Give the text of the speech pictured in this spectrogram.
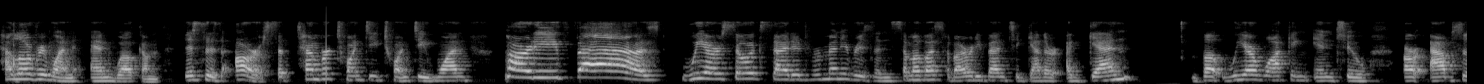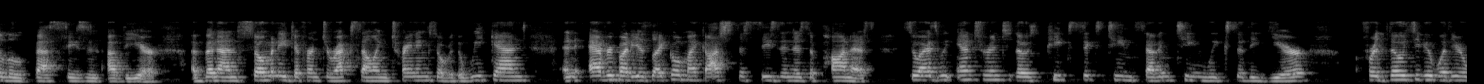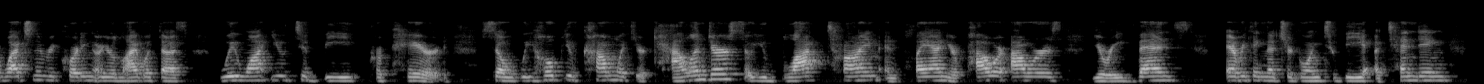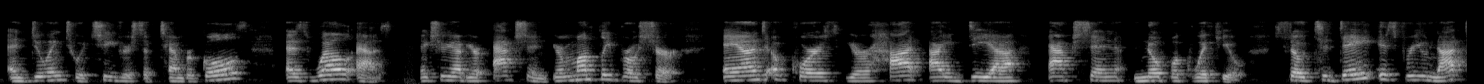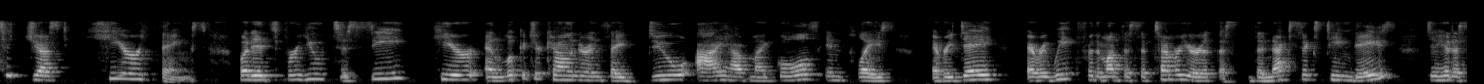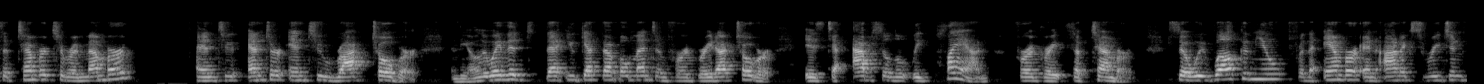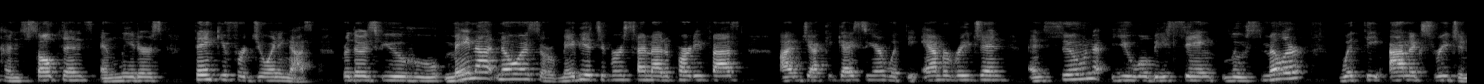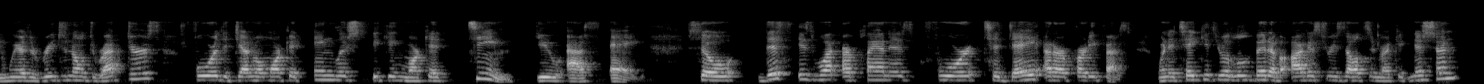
Hello, everyone, and welcome. This is our September 2021 Party Fest. We are so excited for many reasons. Some of us have already been together again, but we are walking into our absolute best season of the year. I've been on so many different direct selling trainings over the weekend, and everybody is like, oh my gosh, the season is upon us. So, as we enter into those peak 16, 17 weeks of the year, for those of you, whether you're watching the recording or you're live with us, we want you to be prepared. So we hope you've come with your calendar. So you block time and plan your power hours, your events, everything that you're going to be attending and doing to achieve your September goals, as well as make sure you have your action, your monthly brochure, and of course, your hot idea action notebook with you. So today is for you not to just hear things, but it's for you to see, hear, and look at your calendar and say, Do I have my goals in place every day, every week for the month of September? You're at the, the next 16 days to hit a September to remember and to enter into Rocktober. And the only way that, that you get that momentum for a great October is to absolutely plan for a great September. So we welcome you for the Amber and Onyx region consultants and leaders. Thank you for joining us. For those of you who may not know us, or maybe it's your first time at a Party Fest, I'm Jackie Geisinger with the Amber region, and soon you will be seeing Luz Miller with the Onyx region. We are the regional directors for the General Market English speaking market team, USA. So this is what our plan is for today at our Party Fest. We're going to take you through a little bit of August results and recognition.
